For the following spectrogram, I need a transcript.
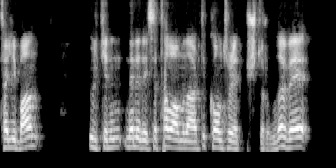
Taliban ülkenin neredeyse tamamını artık kontrol etmiş durumda ve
